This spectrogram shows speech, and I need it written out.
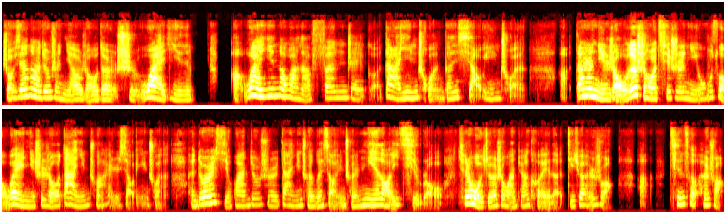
首先呢，就是你要揉的是外阴啊，外阴的话呢分这个大阴唇跟小阴唇啊。但是你揉的时候，其实你无所谓你是揉大阴唇还是小阴唇。很多人喜欢就是大阴唇跟小阴唇捏到一起揉，其实我觉得是完全可以的，的确很爽。亲测很爽，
